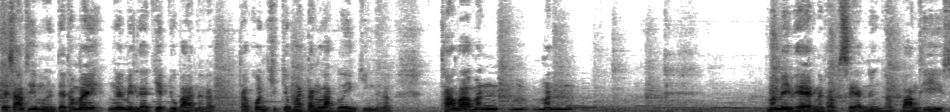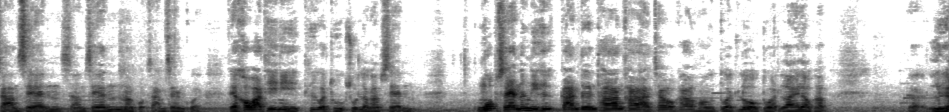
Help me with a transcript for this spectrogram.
ได้สามสี่หมื่นแต่ทำไมเงินไม่เหลือเจ็บอยู่บ้านนะครับ ถ้าคนคิดจะมาตั้งรักตัวเองจริงนะครับ ถามว่ามันมัน มันไม่แพงนะครับ แสนหนึ่งครับ บางที่สามแสนสามแสนมากกว่าสามแสนกว่า แต่เขาว่าที่นี่ถือว่าถูกชุดแล้วครับ แสนงบแสนนึงนี่คือ การเดินทางค่าเช่าค่าห้องตรวจโรคตรวจไรแล้วครับ ก็เหลือ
